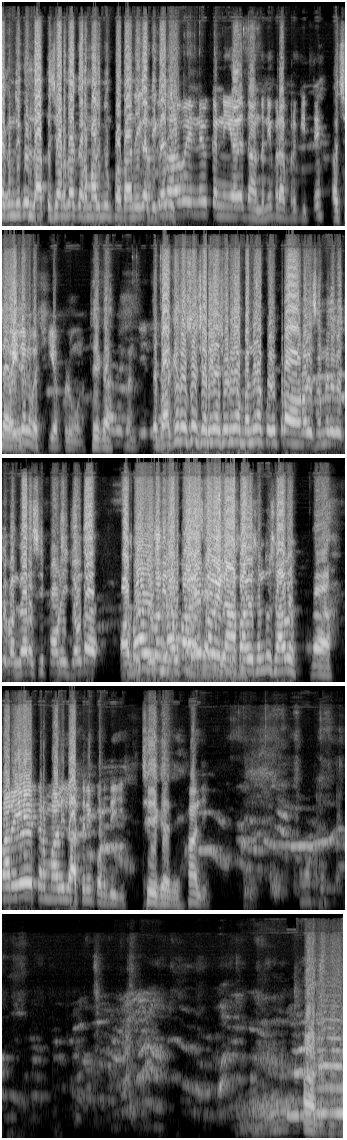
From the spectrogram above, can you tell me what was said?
ਰਕਮ ਦੀ ਕੋਈ ਲੱਤ ਛੱਡਦਾ ਕਰਮ ਵਾਲੀ ਨੂੰ ਪਤਾ ਨਹੀਂਗਾ ਠੀਕ ਹੈ ਜੀ? ਸਾਹਿਬ ਇਹਨੇ ਵੀ ਕੰਨੀ ਵਾਲੇ ਦੰਦ ਨਹੀਂ ਬਰਾਬਰ ਕੀਤੇ। ਅੱਛਾ ਜੀ। ਪਹਿਲਨ ਵੱਛੀ ਆ ਪਲੂਣ। ਠੀਕ ਆ। ਤੇ ਬਾਕੀ ਦੋਸਤੋ ਛੜੀਆਂ ਛੜੀਆਂ ਬੰਨੀਆਂ ਕੋਈ ਭਰਾ ਆਉਣ ਵਾਲੇ ਸਮੇਂ ਦੇ ਵਿੱਚ ਵੰਗਾ ਰੱਸੀ ਪਾਉਣੀ ਚਾਹੁੰਦਾ ਆਪਦੀ ਖੁਸ਼ੀ ਨਾਲ ਪਾ ਪਾਵੇ ਸਕਦਾ ਭਾਵੇਂ ਨਾ। ਪਾਵੇ ਸੰਧੂ ਸਾਹਿਬ। ਹਾਂ। ਪਰ ਇਹ ਕਰਮ ਵਾਲੀ ਲੱਤ ਨਹੀਂ ਪੁੱਟਦੀ ਜੀ। ਠੀਕ ਹੈ ਜੀ। ਹਾਂਜੀ। ਆ ਦੇਖੋ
